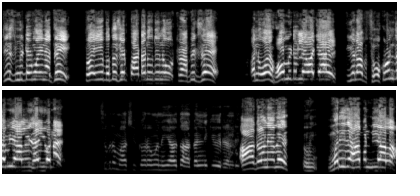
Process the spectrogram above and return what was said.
ત્રીસ મીટરમાં નથી તો એ બધું છે પાટણ સુધીનું ટ્રાફિક છે. અને ઓય સો મીટર લેવા જાય એના છોકરોને જમી આલવી થઈ ગયો ને શું કે માર્ગ સ્વીકારવામાં નહીં આવે તો આગળની કેવી રણનીતિ? આગળ ને અમ, મરી જહા પણ નહીં આલા.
